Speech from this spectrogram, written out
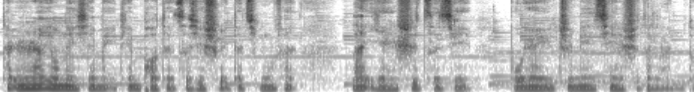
他仍然用那些每天泡在自习室里的勤奋，来掩饰自己不愿意直面现实的懒惰，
